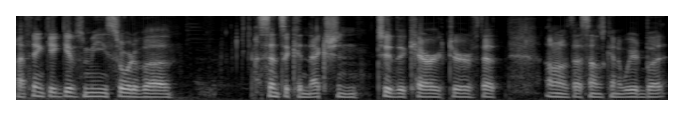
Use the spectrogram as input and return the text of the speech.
I think it gives me sort of a sense of connection to the character. If that I don't know if that sounds kind of weird, but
